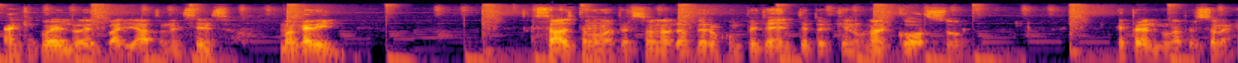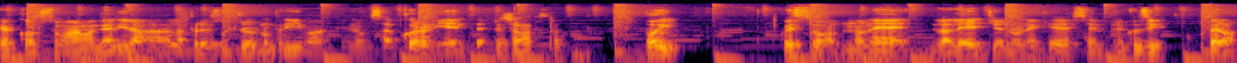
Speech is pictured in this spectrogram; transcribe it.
anche quello è sbagliato, nel senso, magari saltano una persona davvero competente perché non ha il corso e prendono una persona che ha il corso, ma magari l'ha, l'ha preso il giorno prima e non sa ancora niente. Esatto. Poi questo non è la legge, non è che è sempre così, però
